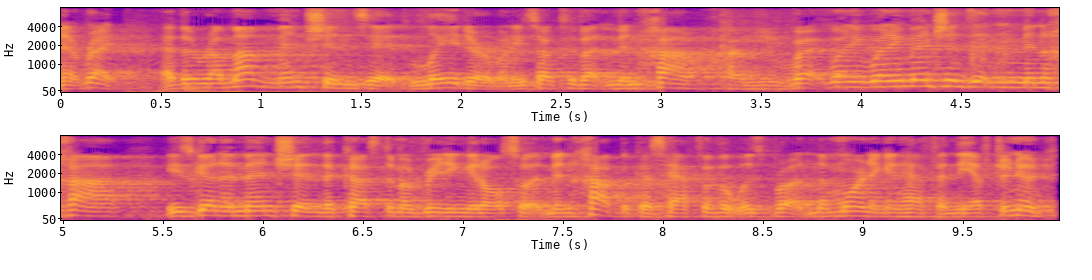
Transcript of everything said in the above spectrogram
Now, right? And the Ramam mentions it later when he talks about Mincha. Right? When he, when he mentions it in Mincha, he's going to mention the custom of reading it also at Mincha because half of it was brought in the morning and half in the afternoon.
